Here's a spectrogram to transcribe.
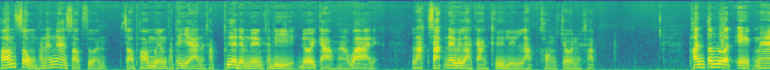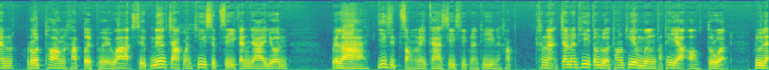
พร้อมส่งพนักงานสอบสวนสพเมืองพัทยานะครับ เพื่อดำเนินคดีโดยกล่าวหาว่าเนี่ยลักทรัพย์ในเวลากลางคืนหรือลับของโจรนะครับ พันตำรวจเอกแมนรถทองนะครับ เปิดเผยว่าสืบเนื่องจากวันที่ 14 กันยายน เวลา 22นกา40 นาทีนะครับ ขณะเจ้าหน้าที่ตำรวจท่องเที่ยวเมืองพัทยาออกตรวจ ดูแล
